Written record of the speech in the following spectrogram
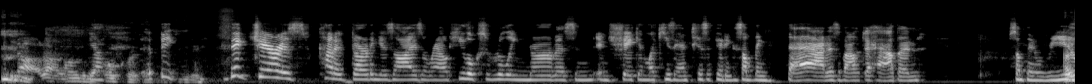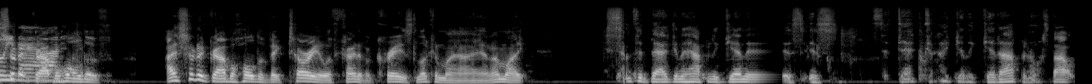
No, no. Yeah. okra Big- Big Jer is kind of darting his eyes around. He looks really nervous and, and shaken, like he's anticipating something bad is about to happen. Something really I really sort of bad. grab a hold of I sort of grab a hold of Victoria with kind of a crazed look in my eye, and I'm like, is something bad gonna happen again? Is is, is the dead guy gonna get up and start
